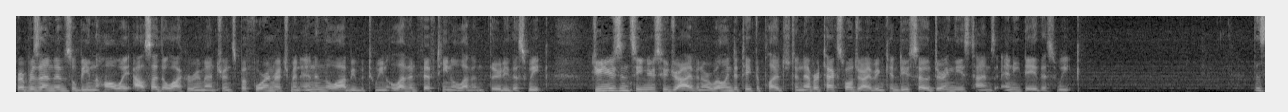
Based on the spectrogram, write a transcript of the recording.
Representatives will be in the hallway outside the locker room entrance before enrichment and in the lobby between 11:15 and 11:30 this week. Juniors and seniors who drive and are willing to take the pledge to never text while driving can do so during these times any day this week. The,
